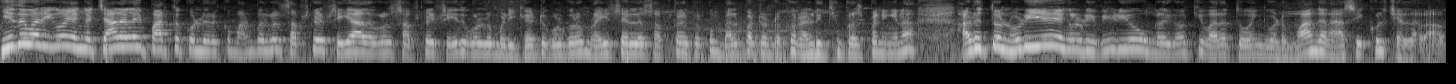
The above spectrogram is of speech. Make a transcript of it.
இதுவரைக்கும் எங்கள் சேனலை பார்த்து கொண்டிருக்கும் அன்பர்கள் சப்ஸ்கிரைப் செய்யாதவர்கள் சப்ஸ்கிரைப் செய்து கொள்ளும்படி கேட்டுக்கொள்கிறோம். ரைட் சைடில் சப்ஸ்கிரைப் இருக்கும் பெல் பட்டன் இருக்கும் ரெண்டுத்தையும் ப்ரெஸ் பண்ணிங்கன்னா அடுத்த நொடியே எங்களுடைய வீடியோ உங்களை நோக்கி வர துவங்கிவிடும். வாங்க ராசிக்குள் செல்லலாம்.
